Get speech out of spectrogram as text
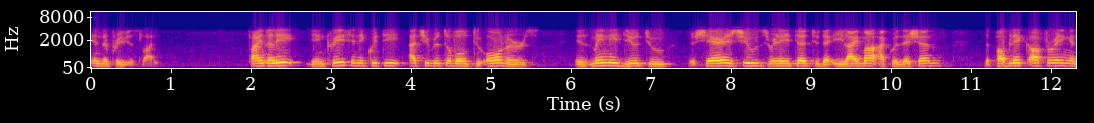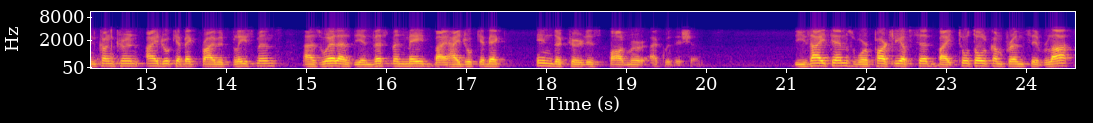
in the previous slide. Finally, the increase in equity attributable to owners is mainly due to the share issues related to the Maurice acquisitions, the public offering and concurrent Hydro-Québec private placements, as well as the investment made by Hydro-Québec in the Curtis Palmer acquisition. These items were partly offset by total comprehensive loss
